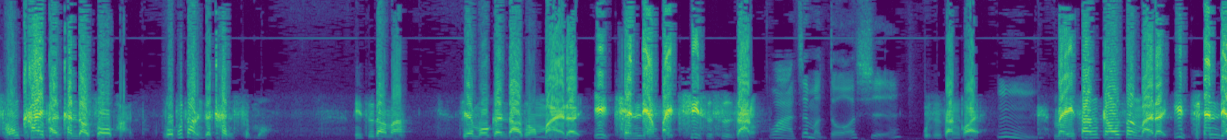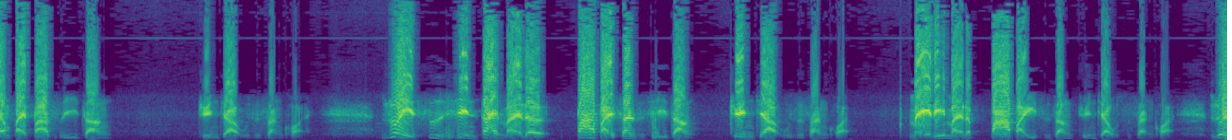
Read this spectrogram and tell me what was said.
从开盘看到收盘，我不知道你在看什么，你知道吗？今天摩根大通买了一千两百七十四张，哇，这么多是，五十三块。嗯，美商高盛买了一千两百八十一张，均价五十三块。瑞士信贷买了八百三十七张，均价五十三块。美林买了八百一十张，均价五十三块。瑞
